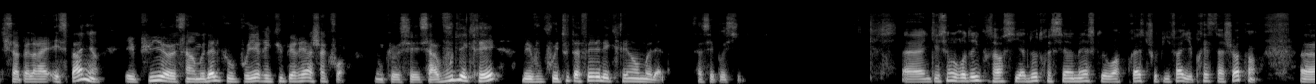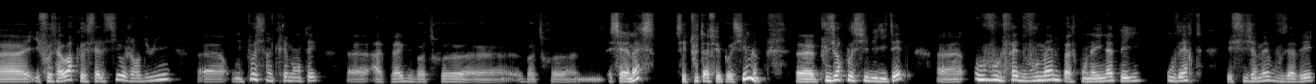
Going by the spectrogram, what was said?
qui s'appellerait Espagne, et puis c'est un modèle que vous pourriez récupérer à chaque fois. Donc, c'est à vous de les créer, mais vous pouvez tout à fait les créer en modèle. Ça, c'est possible. Euh, une question de Rodrigue pour savoir s'il y a d'autres CMS que WordPress, Shopify et PrestaShop. Euh, il faut savoir que celle-ci, aujourd'hui, euh, on peut s'incrémenter avec votre, votre CMS. C'est tout à fait possible. plusieurs possibilités. ou vous le faites vous-même parce qu'on a une API ouverte. Et si jamais vous avez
